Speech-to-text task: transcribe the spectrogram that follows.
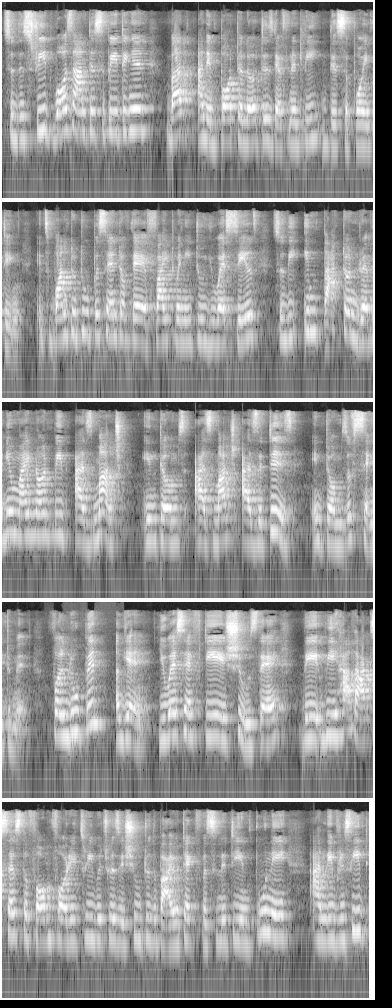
So the street was anticipating it, but an import alert is definitely disappointing. It's 1 to 2% of their FY22 US sales, so the impact on revenue might not be as much in terms as much as it is in terms of sentiment. For Lupin, again, US FDA issues there. They, we have accessed the Form 483 which was issued to the biotech facility in Pune and they've received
